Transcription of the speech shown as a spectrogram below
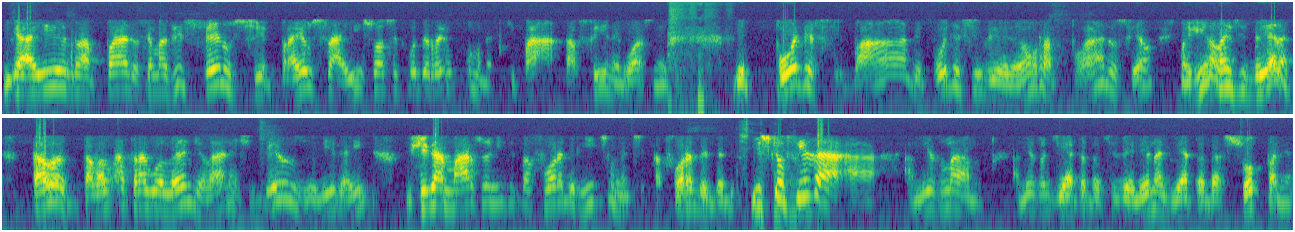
E aí, rapaz, assim, mas esse ano, para eu sair, só se for de né? Porque, pá, tá feio o negócio, né? depois desse, bah, depois desse verão, rapaz do céu, imagina lá em Zibeira, tava, tava lá, Tragolândia lá, né? Deus do livre aí. Chega março, a gente tá fora de ritmo, né? Tá fora de, de- Isso que eu fiz a, a, a mesma a mesma dieta da civelina, a dieta da sopa, né?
